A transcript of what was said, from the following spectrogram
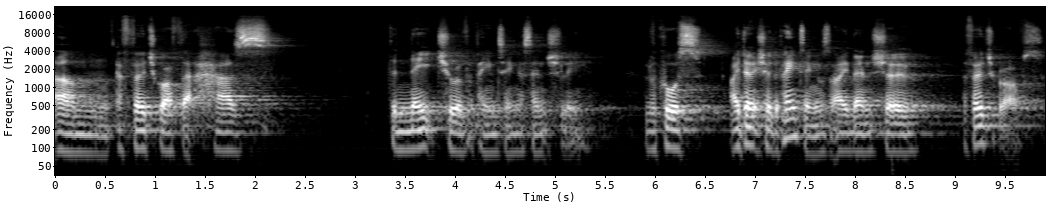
um, a photograph that has the nature of a painting, essentially. Of course, I don't show the paintings, I then show the photographs.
